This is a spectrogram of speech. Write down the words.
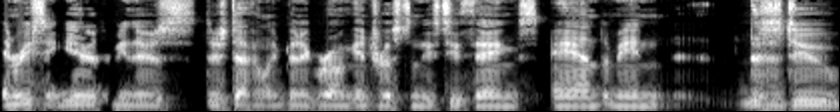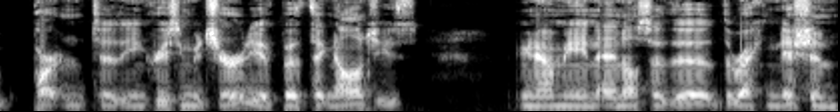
in recent years, I mean, there's there's definitely been a growing interest in these two things, and I mean, this is due part to the increasing maturity of both technologies. You know, I mean, and also the the recognition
